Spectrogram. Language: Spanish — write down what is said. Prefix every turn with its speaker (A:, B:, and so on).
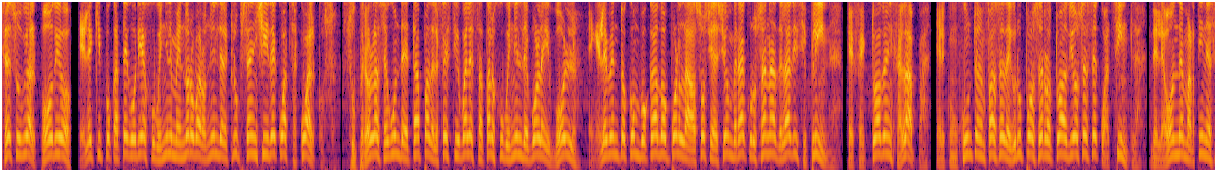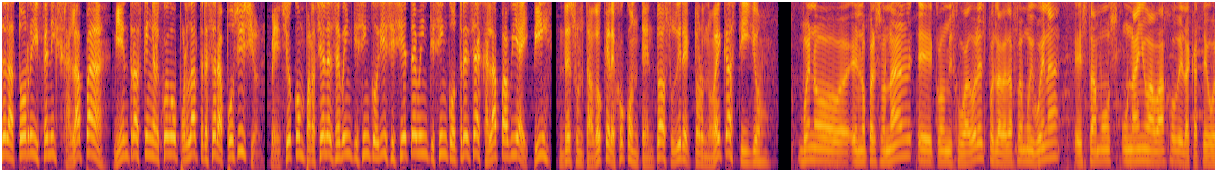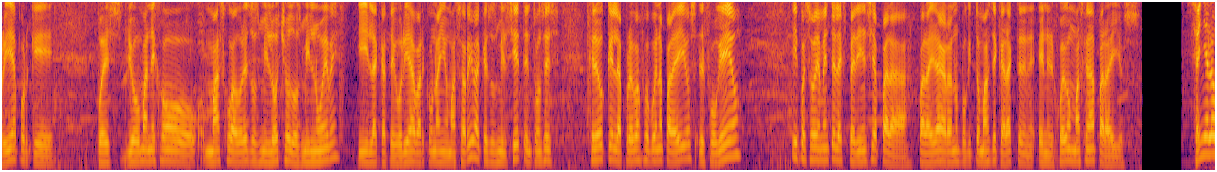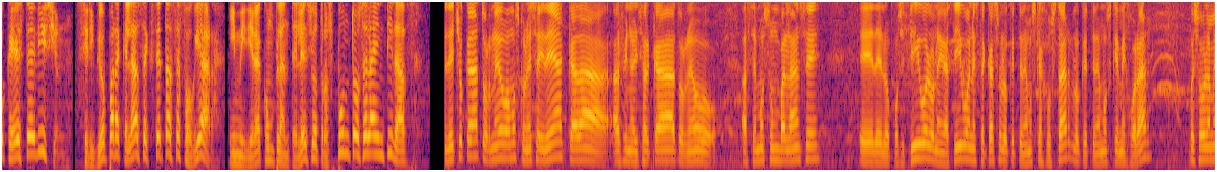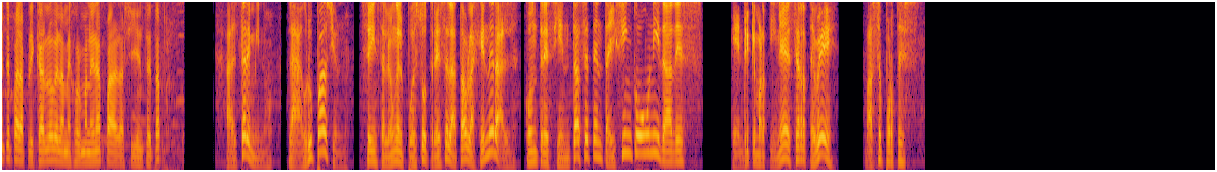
A: se subió al podio. El equipo categoría juvenil menor varonil del Club Senshi de Coatzacoalcos superó la segunda etapa del Festival Estatal Juvenil de Voleibol en el evento convocado por la Asociación Veracruzana de la Disciplina, efectuado en Jalapa. El conjunto en fase de grupos derrotó a Dioses de Coatzintla, de León de Martínez de la Torre y Fénix Jalapa, mientras que en el juego por la tercera posición venció con parciales de 25-17, 25-13 a Jalapa VIP, resultado que dejó contento a su director Noé Castillo.
B: Bueno, en lo personal, eh, con mis jugadores, pues la verdad fue muy buena. Estamos un año abajo de la categoría porque pues yo manejo más jugadores 2008-2009 y la categoría abarca un año más arriba, que es 2007. Entonces creo que la prueba fue buena para ellos, el fogueo y pues obviamente la experiencia para, para ir agarrando un poquito más de carácter en el juego, más que nada para ellos.
A: Señaló que esta edición sirvió para que la sexteta se fogueara y midiera con planteles y otros puntos de la entidad.
B: De hecho, cada torneo vamos con esa idea, cada, al finalizar cada torneo hacemos un balance eh, de lo positivo, lo negativo, en este caso lo que tenemos que ajustar, lo que tenemos que mejorar, pues obviamente para aplicarlo de la mejor manera para la siguiente etapa.
A: Al término, la agrupación se instaló en el puesto 3 de la tabla general, con 375 unidades. Enrique Martínez, RTV, Más Deportes.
